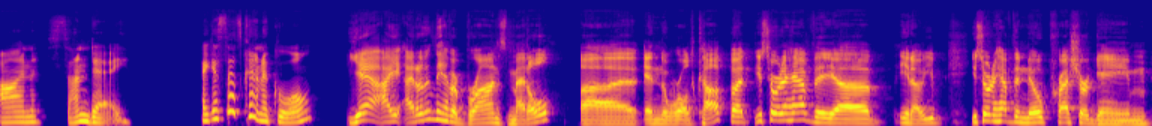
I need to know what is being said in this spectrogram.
on Sunday. I guess that's kind of cool. Yeah, I, I don't think they have a bronze medal uh, in the World Cup, but you sort of have the uh, you know you you sort of have the no pressure game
